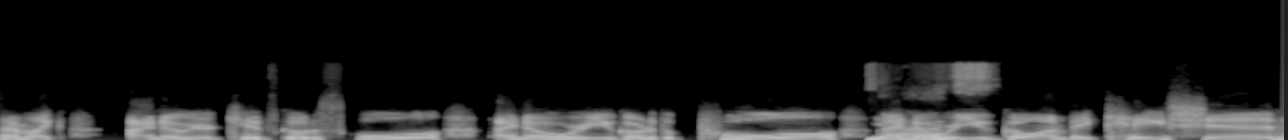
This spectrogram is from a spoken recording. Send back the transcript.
And I'm like, I know your kids go to school. I know where you go to the pool. Yes. I know where you go on vacation.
